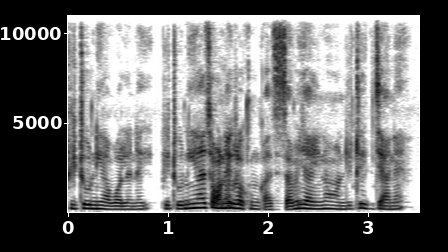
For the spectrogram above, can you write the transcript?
পিটুনিয়া বলে নাকি? পিটুনিয়া আছে, অনেক রকম গাছ আমি জানি না অনেক ঠিক জানে।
